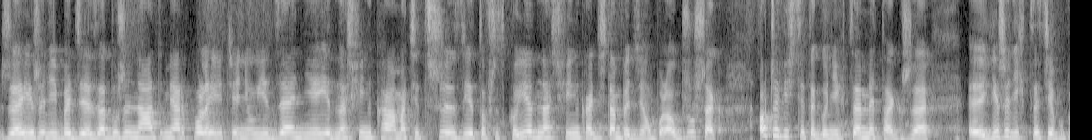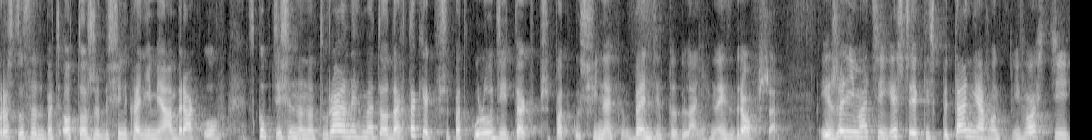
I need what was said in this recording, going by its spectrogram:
że jeżeli będzie za duży nadmiar, polejecie nią jedzenie, jedna świnka, macie trzy, zje to wszystko jedna świnka, gdzieś tam będzie ją bolał brzuszek. Oczywiście tego nie chcemy, także e, jeżeli chcecie po prostu zadbać o to, żeby świnka nie miała braków, skupcie się na naturalnych metodach, tak jak w przypadku ludzi, tak w przypadku świnek, będzie to dla nich najzdrowsze. Jeżeli macie jeszcze jakieś pytania, wątpliwości,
